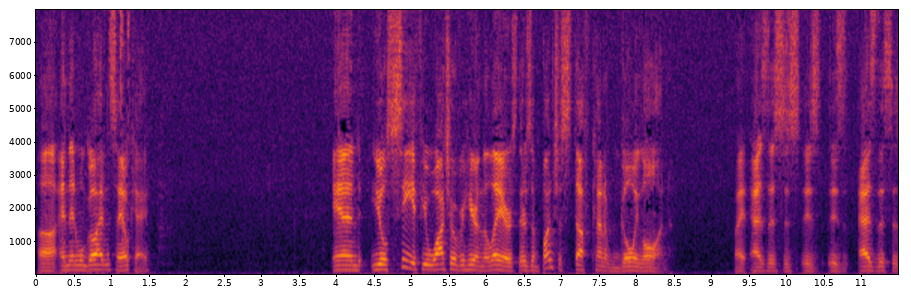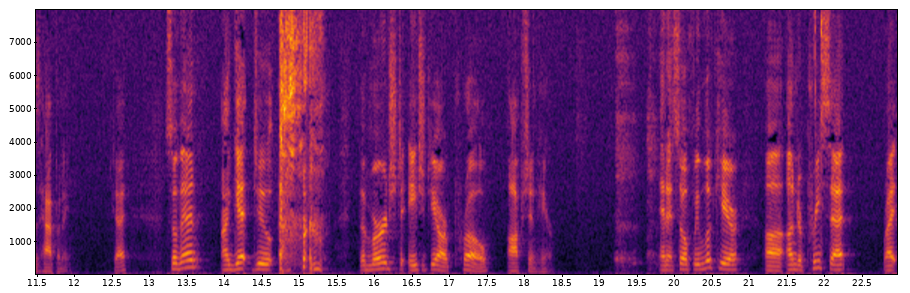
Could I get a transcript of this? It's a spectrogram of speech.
Uh, and then we'll go ahead and say OK. And you'll see if you watch over here in the layers, there's a bunch of stuff kind of going on, right, as this is, is, is as this is happening. Okay? So then I get to the merge to HDR Pro option here. And so if we look here uh, under preset, right,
